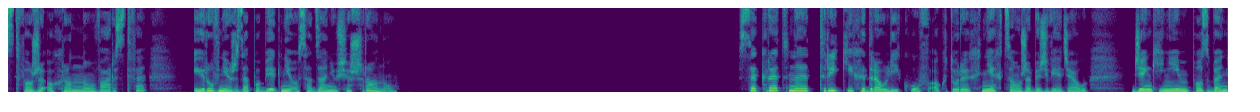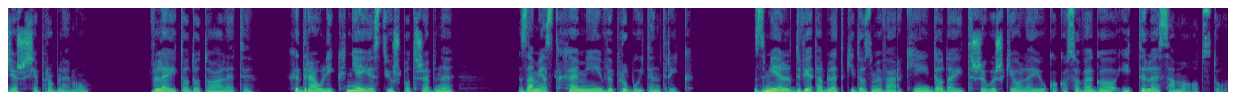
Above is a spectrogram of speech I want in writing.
Stworzy ochronną warstwę i również zapobiegnie osadzaniu się szronu. Sekretne triki hydraulików, o których nie chcą, żebyś wiedział, dzięki nim pozbędziesz się problemu. Wlej to do toalety. Hydraulik nie jest już potrzebny. Zamiast chemii wypróbuj ten trik. Zmiel dwie tabletki do zmywarki, dodaj trzy łyżki oleju kokosowego i tyle samo octu.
